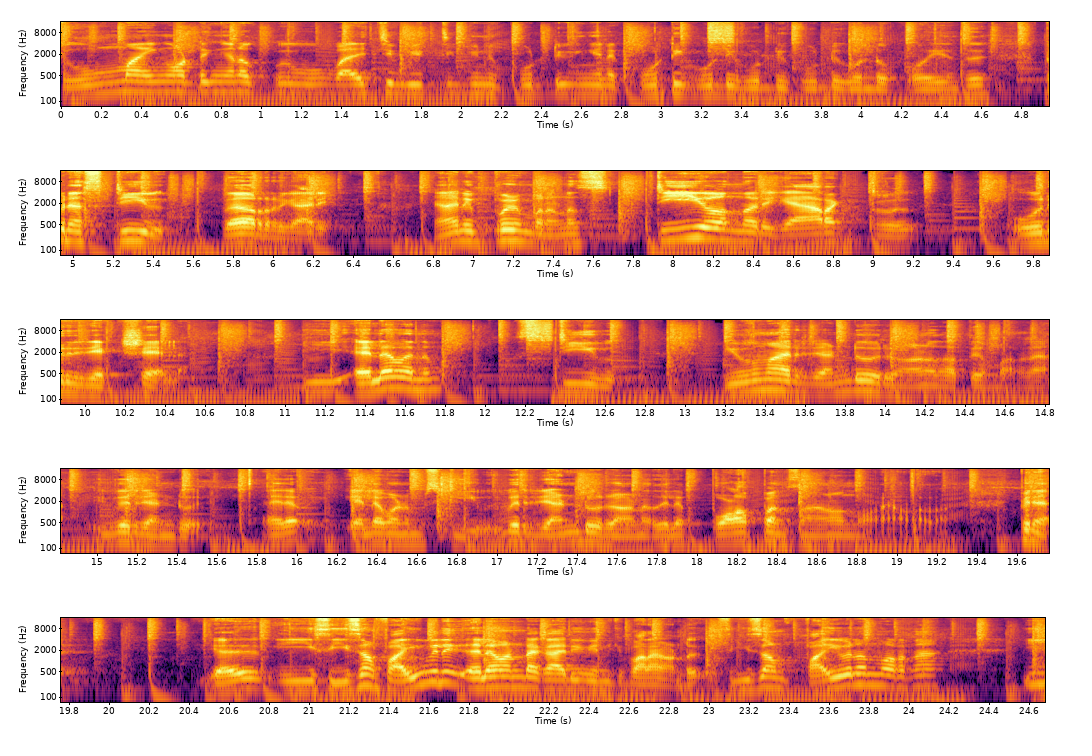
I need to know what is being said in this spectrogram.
ചുമ്മാ ഇങ്ങോട്ട് ഇങ്ങനെ വലിച്ചു വീത്തി ഇങ്ങനെ കൂട്ടി ഇങ്ങനെ കൂട്ടി കൂട്ടി കൂട്ടി കൂട്ടി കൊണ്ട് പോയത്. പിന്നെ സ്റ്റീവ് വേറൊരു കാര്യം. ഞാനിപ്പോഴും പറയണം സ്റ്റീവ് എന്നൊരു ക്യാരക്ടർ ഒരു രക്ഷയല്ല. ഈ എലവനും സ്റ്റീവ്. ഇവന്മാർ രണ്ടുപേരുമാണ് സത്യം പറഞ്ഞാൽ ഇവർ രണ്ടുപേരും. എല എലവനും സ്റ്റീവ്. ഇവർ രണ്ടുപേരുമാണ് ഇതിലെ പൊളപ്പൻ സാധനം എന്ന് പറയാനുള്ളത്. പിന്നെ ഈ സീസൺ ഫൈവിൽ എലവന്റെ കാര്യം എനിക്ക് പറയാനുണ്ട്. സീസൺ ഫൈവിലെന്ന് പറഞ്ഞാൽ ഈ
